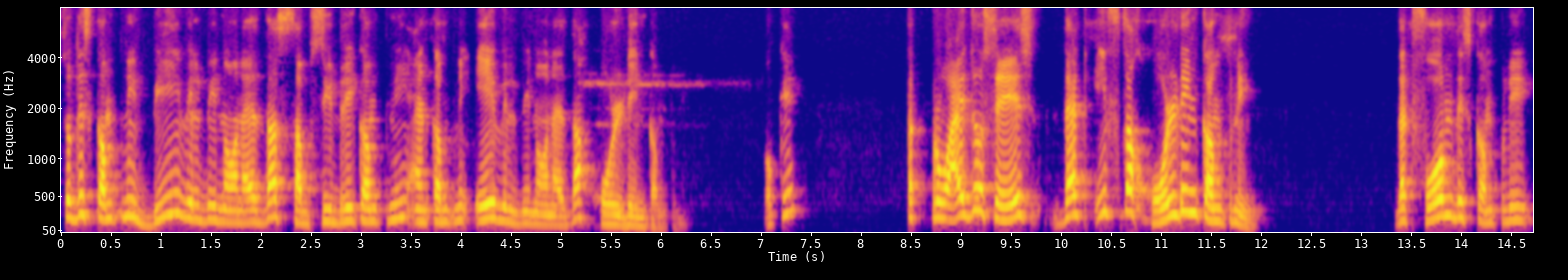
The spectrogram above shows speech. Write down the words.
So this company b will be known as the subsidiary company and company a will be known as the holding company. Okay? The proviso says that if the holding company that form this company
